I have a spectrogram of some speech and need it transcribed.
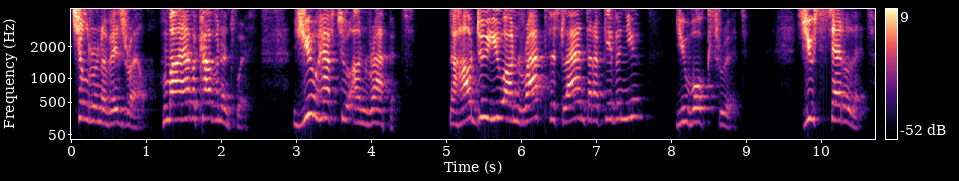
children of Israel, whom I have a covenant with. You have to unwrap it. Now, how do you unwrap this land that I've given you? You walk through it. You settle it.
